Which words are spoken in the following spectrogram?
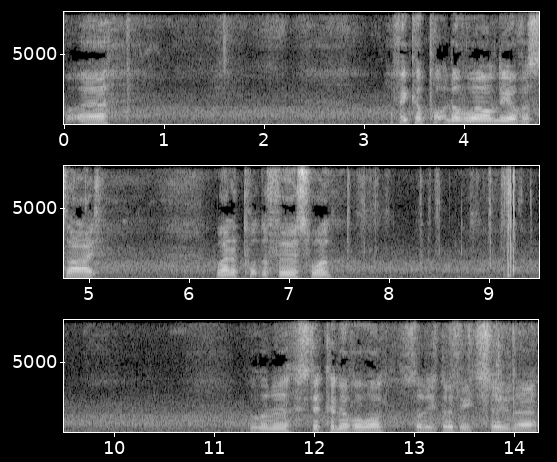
But, uh, I think I'll put another one on the other side where I put the first one. We're going to stick another one, so there's going to be two there.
